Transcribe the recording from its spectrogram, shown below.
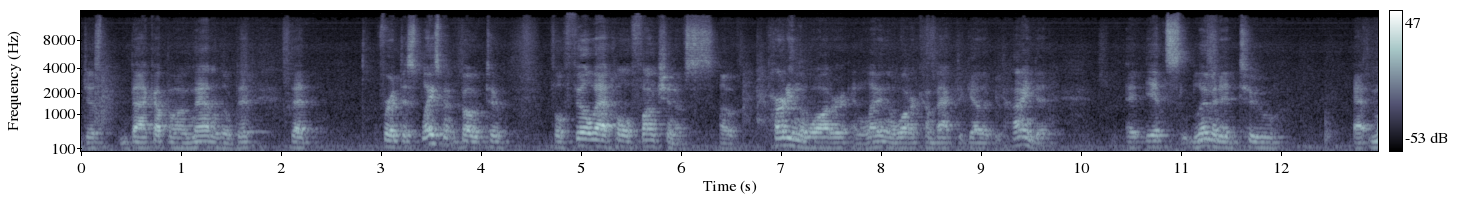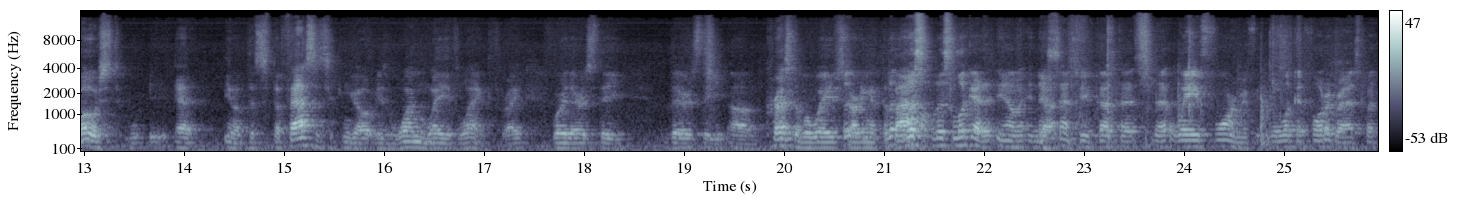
just back up on that a little bit, that for a displacement boat to fulfill that whole function of, of parting the water and letting the water come back together behind it, i- it's limited to, at most, at, you know, the, the fastest it can go is one wave length, right? Where there's the, there's the um, crest of a wave starting at the Let- bow. Let's, let's look at it, you know, in this Yeah. sense, you've got that, that wave form, if you look at photographs, but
